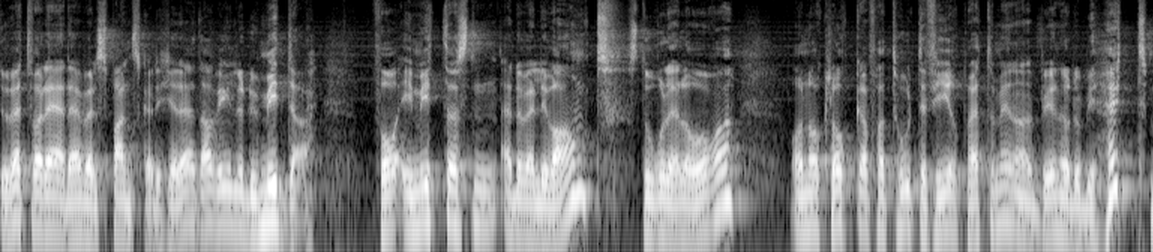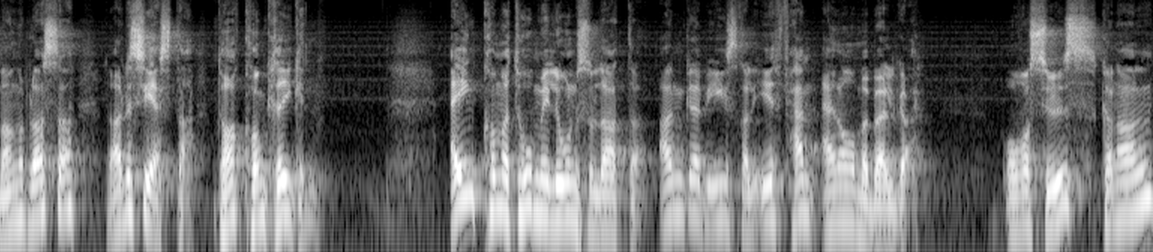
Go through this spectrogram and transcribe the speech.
Du vet hva det er? Det er vel spansk, er det ikke det? Da hviler du middag. For i Midtøsten er det veldig varmt store deler av året. Og når klokka fra to til fire på ettermiddagen begynner det å bli høyt mange plasser, da er det siesta. Da kom krigen. 1,2 millioner soldater angrep Israel i fem enorme bølger. Over Suez-kanalen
